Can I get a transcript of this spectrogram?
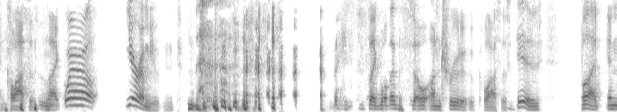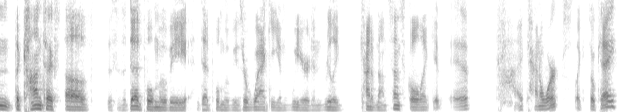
and Colossus is like, well, you're a mutant. He's just like, well, that's so untrue to who Colossus is. But in the context of this is a Deadpool movie, and Deadpool movies are wacky and weird and really kind of nonsensical, like it, it, it kind of works. Like it's okay.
